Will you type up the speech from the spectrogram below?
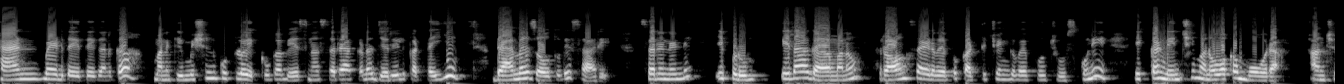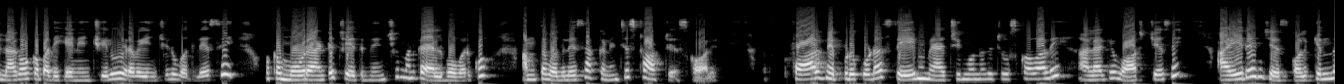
హ్యాండ్ మేడ్ అయితే కనుక మనకి మిషన్ కుట్లో ఎక్కువగా వేసినా సరే అక్కడ జరీలు కట్ అయ్యి డ్యామేజ్ అవుతుంది సారీ. సరేనండి? ఇప్పుడు ఇలాగా మనం రాంగ్ సైడ్ వైపు కట్టి చెంగు వైపు చూసుకుని ఇక్కడ నుంచి మనం ఒక మోర అంచులాగా ఒక పదిహేను ఇంచులు ఇరవై ఇంచులు వదిలేసి ఒక మోర అంటే చేతి నుంచి మనకి ఎల్బో వరకు అంత వదిలేసి అక్కడి నుంచి స్టార్ట్ చేసుకోవాలి. ఫాల్ ఎప్పుడు కూడా సేమ్ మ్యాచింగ్ ఉన్నది చూసుకోవాలి. అలాగే వాష్ చేసి ఐరన్ చేసుకోవాలి. కింద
